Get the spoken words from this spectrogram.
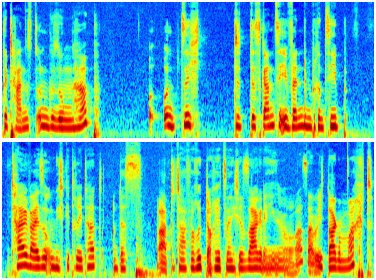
getanzt und gesungen habe und sich das ganze Event im Prinzip teilweise um mich gedreht hat. Und das war total verrückt. Auch jetzt, wenn ich das sage, denke ich mir, was habe ich da gemacht?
